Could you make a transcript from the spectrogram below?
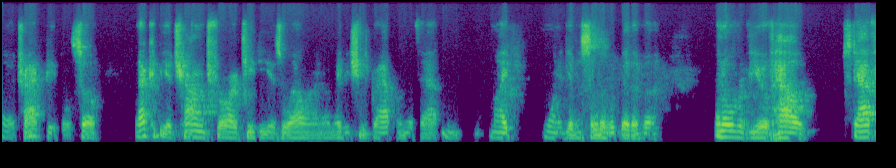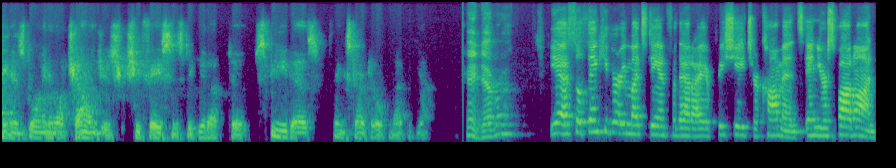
uh, attract people. So that could be a challenge for RTD as well. And I know maybe she's grappling with that and might want to give us a little bit of a, an overview of how staffing is going and what challenges she faces to get up to speed as things start to open up again. Okay, Deborah? Yeah, so thank you very much, Dan, for that. I appreciate your comments and you're spot on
